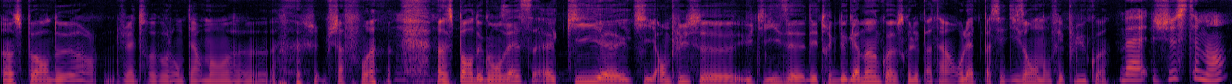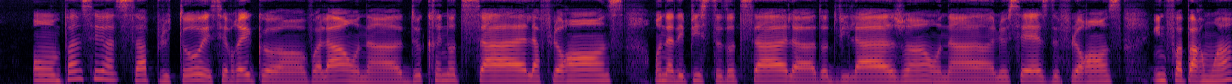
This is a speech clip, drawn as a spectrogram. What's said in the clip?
un sport de, alors, je vais être volontairement euh, chafouin, un sport de gonzesse euh, qui euh, qui en plus euh, utilise des trucs de gamin quoi, parce que les patins à roulettes, passé 10 ans, on n'en fait plus quoi. Bah, justement, on pensait à ça plutôt et c'est vrai que euh, voilà, on a deux créneaux de salle à Florence, on a des pistes d'autres salles à d'autres villages, on a le CS de Florence une fois par mois.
